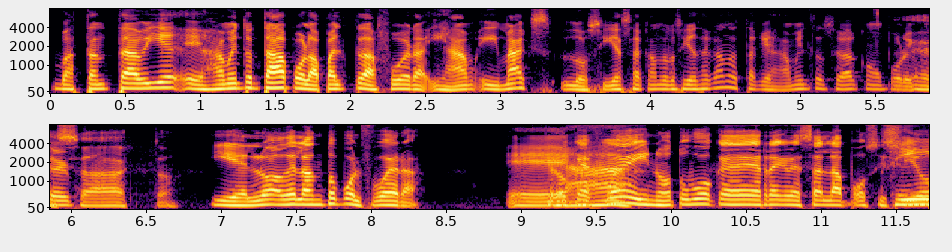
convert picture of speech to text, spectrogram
bastante bien, eh, Hamilton estaba por la parte de afuera y, Ham- y Max lo sigue sacando, lo sigue sacando hasta que Hamilton se va como por el curb. Exacto. Y él lo adelantó por fuera. Eh, Creo que ajá. fue y no tuvo que regresar la Sí, posición,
